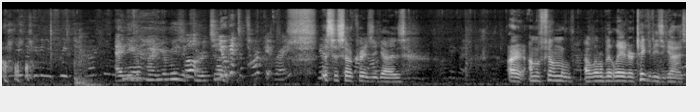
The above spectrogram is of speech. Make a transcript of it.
Oh, And you can play your music Well, through it too. you get to park it, right? this is so crazy, guys. Alright, I'm gonna film a little bit later. Take it easy, guys.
